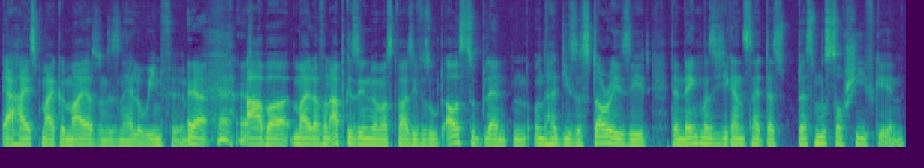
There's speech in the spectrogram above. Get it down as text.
er heißt Michael Myers und es ist ein Halloween-Film. Ja, ja, ja. Aber mal davon abgesehen, wenn man es quasi versucht auszublenden und halt diese Story sieht, dann denkt man sich die ganze Zeit, das, das muss doch schief gehen.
